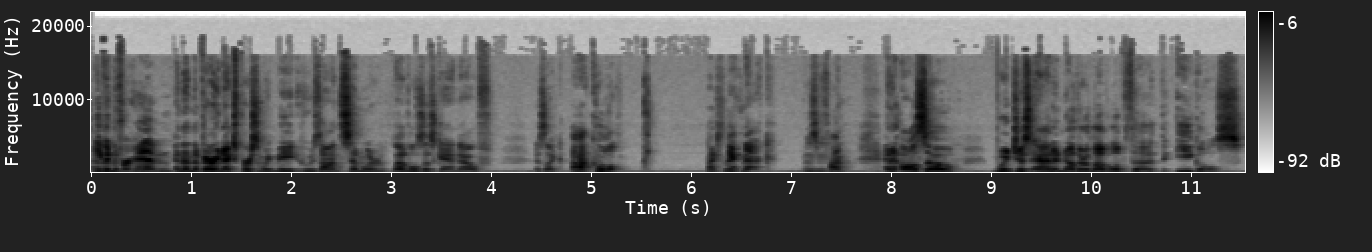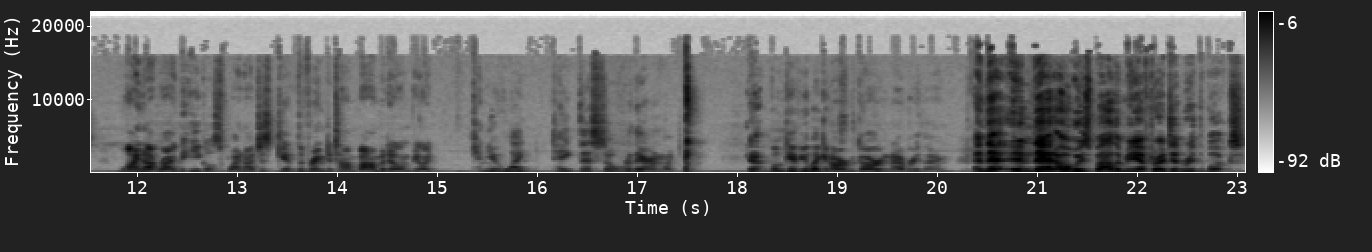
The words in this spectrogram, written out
then Even the- for him. And then the very next person we meet, who is on similar levels as Gandalf, is like, ah, cool, nice knickknack. It's mm-hmm. fun, and it also would just add another level of the the Eagles. Why not ride the Eagles? Why not just give the ring to Tom Bombadil and be like, can you like take this over there and like, Yeah. we'll give you like an armed guard and everything. And that and that always bothered me after I did read the books.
